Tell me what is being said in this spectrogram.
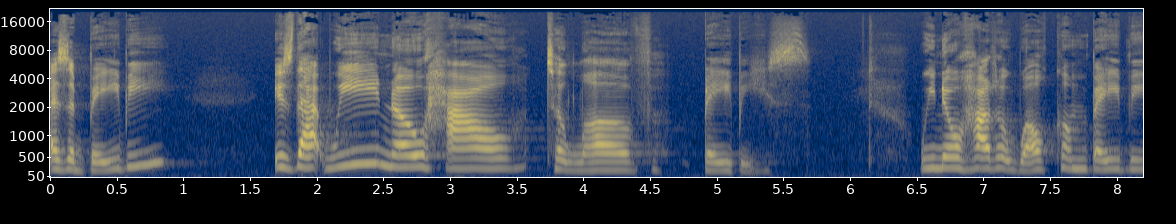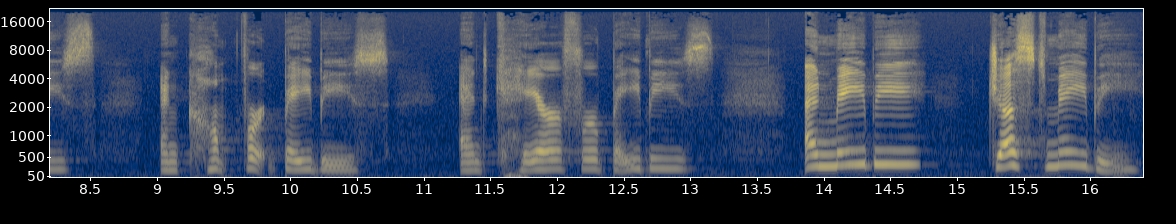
as a baby is that we know how to love babies. We know how to welcome babies and comfort babies and care for babies. And maybe, just maybe,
